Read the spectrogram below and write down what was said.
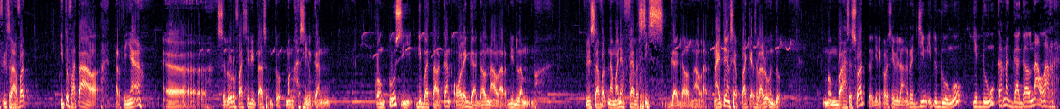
filsafat itu fatal. Artinya uh, seluruh fasilitas untuk menghasilkan konklusi dibatalkan oleh gagal nalar di dalam filsafat namanya fallacies gagal nalar. Nah itu yang saya pakai selalu untuk membahas sesuatu. Jadi kalau saya bilang rejim itu dungu, ya dungu karena gagal nalar.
